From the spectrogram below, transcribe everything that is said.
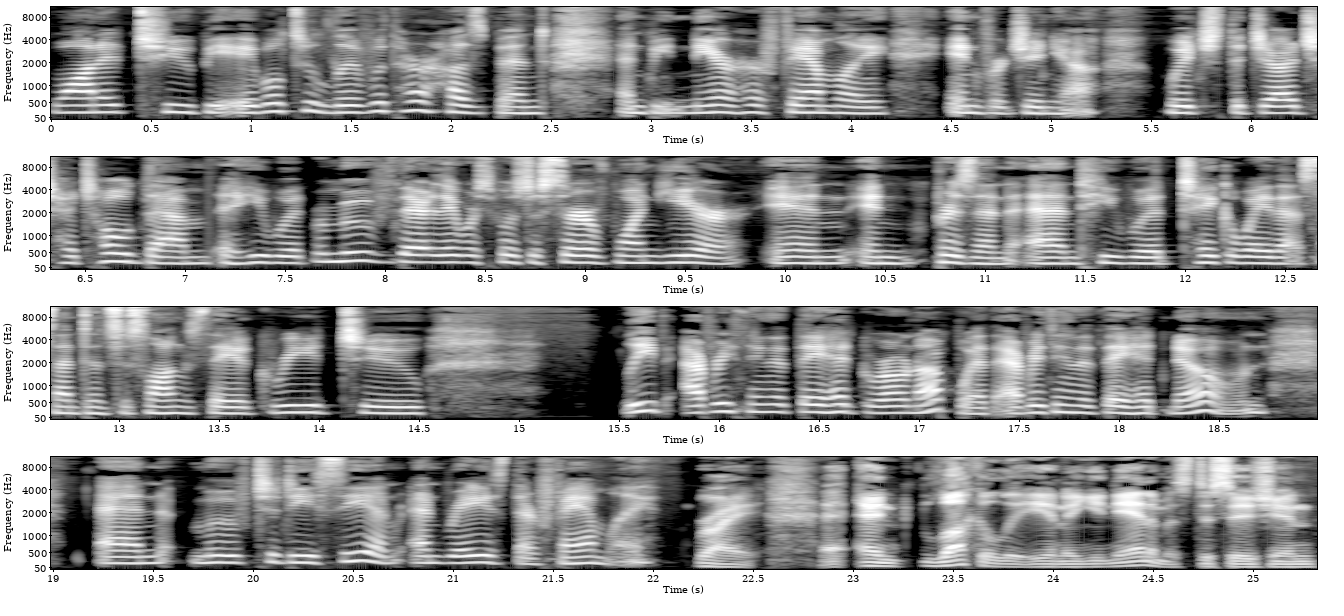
wanted to be able to live with her husband and be near her family in Virginia, which the judge had told them that he would remove their they were supposed to serve one year in in prison and he would take away that sentence as long as they agreed to leave everything that they had grown up with everything that they had known and moved to dc and, and raise their family right and luckily in a unanimous decision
